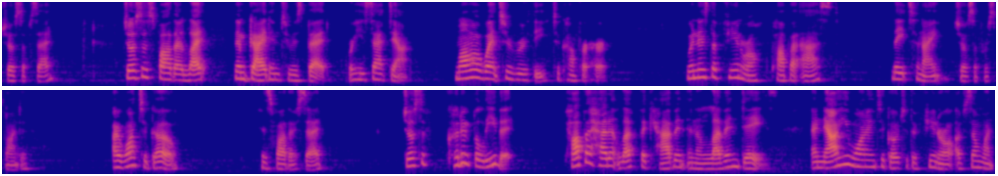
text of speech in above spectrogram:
Josef said. Josef's father let them guide him to his bed, where he sat down. Mamma went to Ruthie to comfort her. When is the funeral? Papa asked. Late tonight, Josef responded. I want to go, his father said. Josef couldn't believe it. Papa hadn't left the cabin in 11 days, and now he wanted to go to the funeral of someone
